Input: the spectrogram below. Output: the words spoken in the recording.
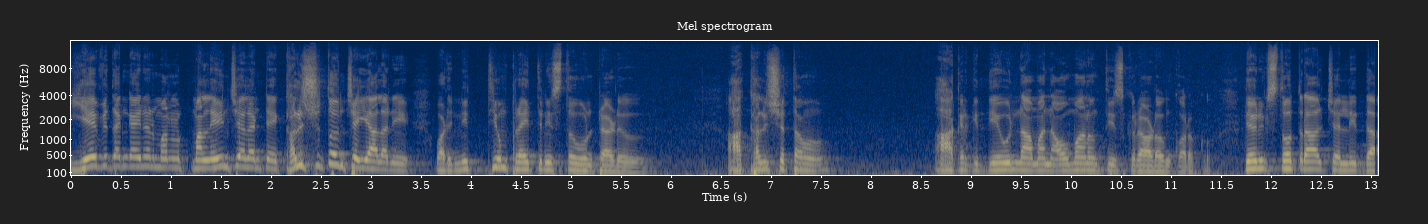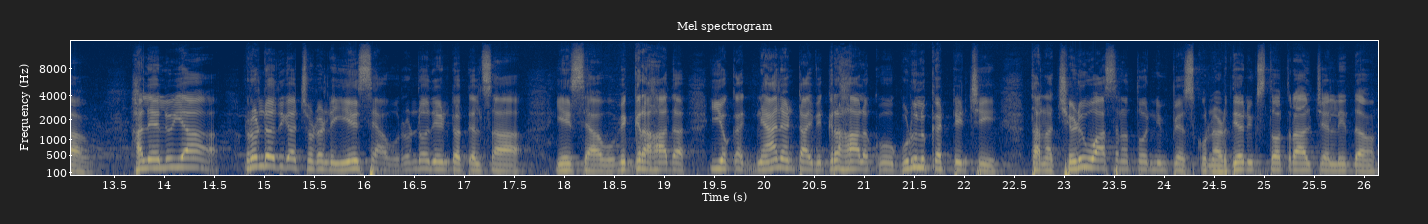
ఏ విధంగా అయినా మనం మనల్ని ఏం చేయాలంటే కలుషితం చేయాలని వాడు నిత్యం ప్రయత్నిస్తూ ఉంటాడు. ఆ కలుషితం ఆఖరికి దేవుని నామాన్ని అవమానం తీసుకురావడం కొరకు. దేవునికి స్తోత్రాలు చెల్లిద్దాం. హలేలుయా రెండోదిగా చూడండి ఏసావు రెండోది ఏంటో తెలుసా? ఏసావు విగ్రహాద ఈ యొక్క జ్ఞానంట విగ్రహాలకు గుడులు కట్టించి తన చెడు వాసనతో నింపేసుకున్నాడు. దేవునికి స్తోత్రాలు చెల్లిద్దాం.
